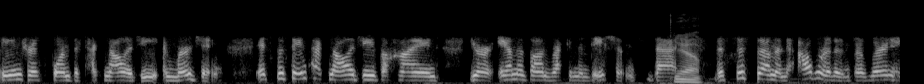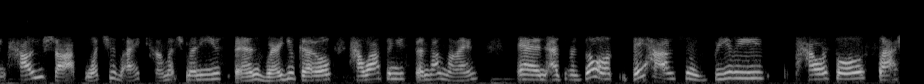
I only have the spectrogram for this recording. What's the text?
dangerous forms of technology emerging. It's the same technology behind your Amazon recommendations that yeah. the system and the algorithms are learning how you shop, what you like, how much money you spend, where you go, how often you spend online. And as a result, they have some really powerful slash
